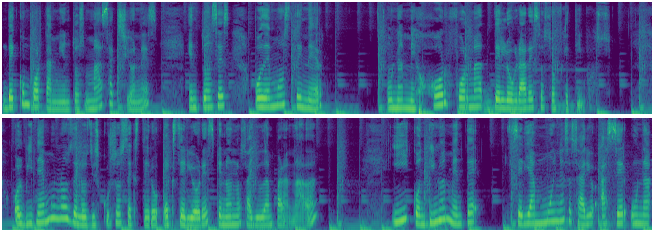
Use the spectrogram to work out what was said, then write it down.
de comportamientos más acciones, entonces podemos tener una mejor forma de lograr esos objetivos. Olvidémonos de los discursos exteriores que no nos ayudan para nada y continuamente sería muy necesario hacer una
